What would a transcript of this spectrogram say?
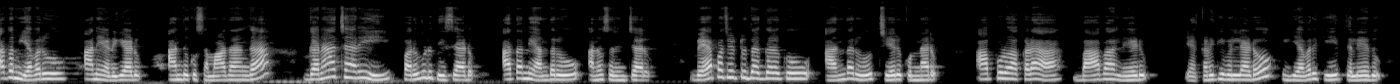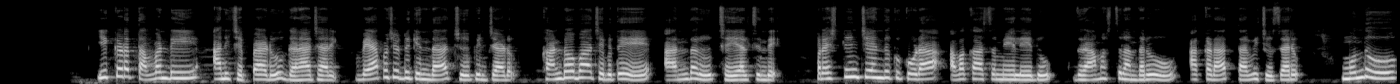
అతను ఎవరు అని అడిగాడు. అందుకు సమాధానంగా గణాచారి పరుగులు తీశాడు. అతన్ని అందరూ అనుసరించారు. వేప చెట్టు దగ్గరకు అందరూ చేరుకున్నారు. అప్పుడు అక్కడ బాబా లేడు. ఎక్కడికి వెళ్ళాడో ఎవరికీ తెలియదు. ఇక్కడ తవ్వండి అని చెప్పాడు గణాచారి. వేప చెట్టు కింద చూపించాడు. ఖండోబా చెబితే అందరూ చేయాల్సిందే. ప్రశ్నించేందుకు కూడా అవకాశమే లేదు. గ్రామస్తులందరూ అక్కడ తవ్వి చూశారు. ముందు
